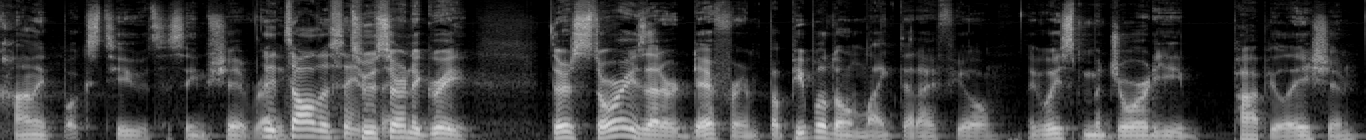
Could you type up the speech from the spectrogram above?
comic books too. It's the same shit, right? It's all the same to a thing. certain degree. There's stories that are different, but people don't like that. I feel at least majority population.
